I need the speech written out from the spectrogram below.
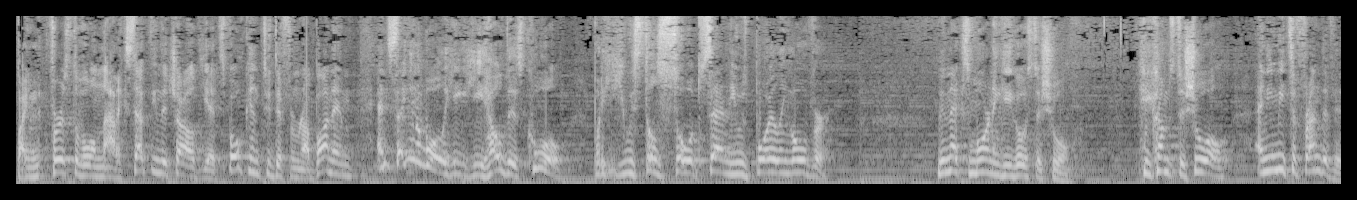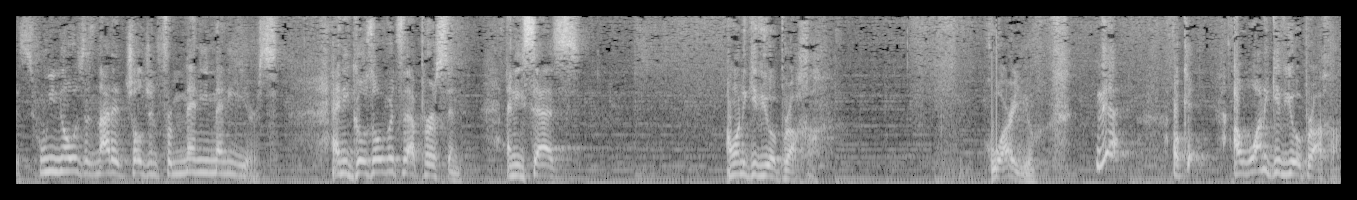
by, first of all, not accepting the child. He had spoken to different rabbanim, and second of all, he, he held his cool, but he, he was still so upset and he was boiling over. The next morning, he goes to shul. He comes to shul and he meets a friend of his who he knows has not had children for many, many years. And he goes over to that person and he says, I want to give you a bracha. Who are you? yeah. Okay. I want to give you a bracha.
